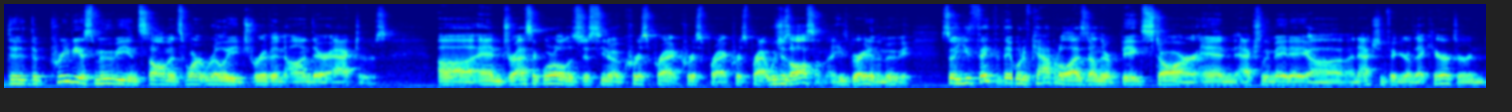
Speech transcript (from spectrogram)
the the previous movie installments weren't really driven on their actors. Uh, and Jurassic World is just you know Chris Pratt, Chris Pratt, Chris Pratt, which is awesome. He's great in the movie. So you think that they would have capitalized on their big star and actually made a uh, an action figure of that character, and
